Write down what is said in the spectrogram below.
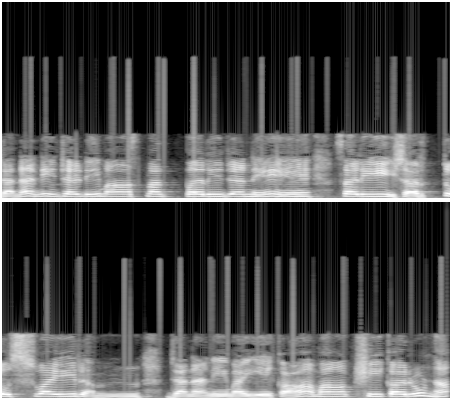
जननि जडिमास्मत्परिजने सरीशर्तु स्वैरं जननि मयि कामाक्षि करुणा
